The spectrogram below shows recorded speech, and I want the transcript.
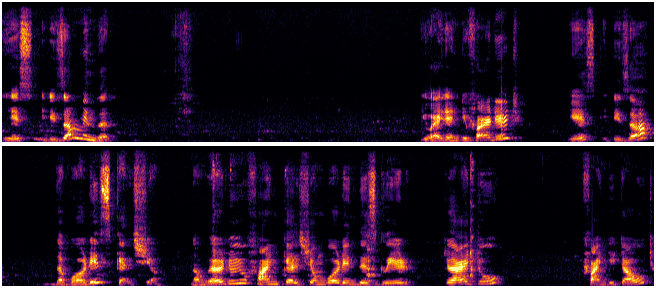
Yes, it is a mineral. You identified it? Yes, it is a, the word is calcium. Now, where do you find calcium word in this grade? Try to find it out.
